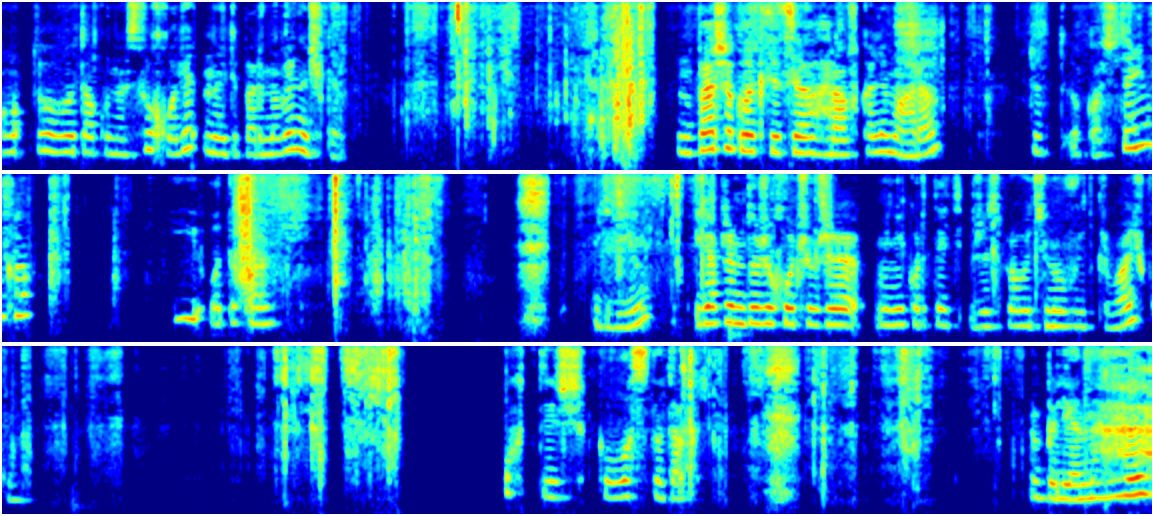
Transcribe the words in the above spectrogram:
О, то отак у нас виходить. Ну і тепер новиночки. Перша колекція це гра в калімара. Тут така сторінка. І отака. Дві. Я прям дуже хочу вже, мені кортить вже спробувати нову відкривачку. Ух ти ж, класно так. Блін.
